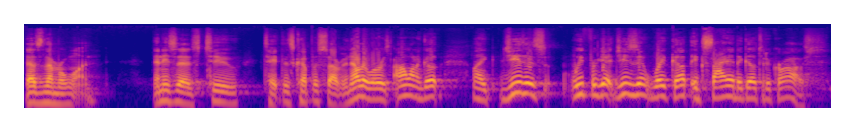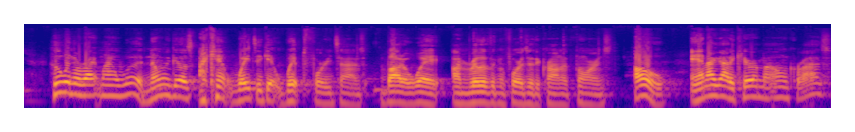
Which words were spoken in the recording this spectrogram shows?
That's number one. Then he says, two, take this cup of suffering. In other words, I want to go, like Jesus, we forget, Jesus didn't wake up excited to go to the cross. Who in the right mind would? No one goes, I can't wait to get whipped 40 times. By the way, I'm really looking forward to the crown of thorns. Oh, and I got to carry my own cross?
